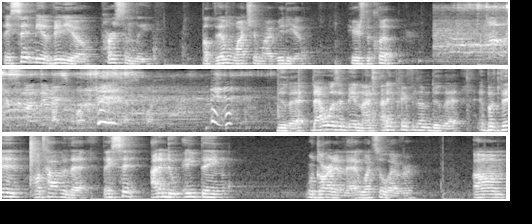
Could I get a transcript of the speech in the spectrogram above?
they sent me a video personally of them watching my video. Here's the clip. Do that. That wasn't being nice. I didn't pay for them to do that. But then on top of that, they sent. I didn't do anything regarding that whatsoever. Um,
